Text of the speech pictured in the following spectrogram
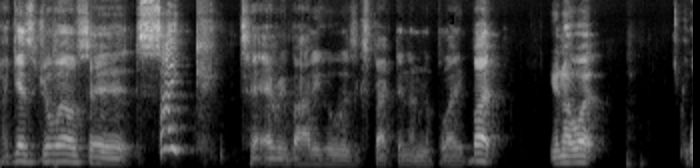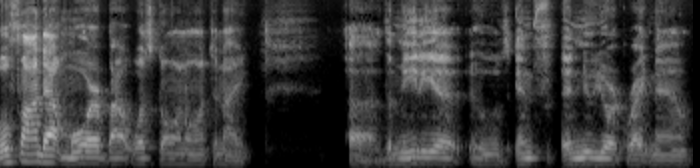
I guess Joel said psych to everybody who was expecting him to play. But you know what? We'll find out more about what's going on tonight. Uh, the media who's in in New York right now,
